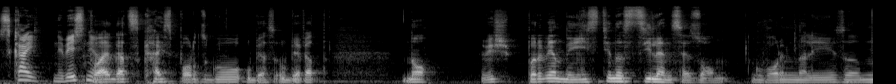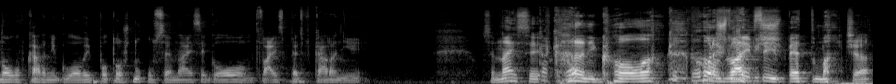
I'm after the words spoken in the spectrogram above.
Скай, небесния. Това е когато Sky Sports го обя- обявят. Но, виж, първия наистина силен сезон. Говорим, нали, за много вкарани голове и по-точно 18 гола в 25 вкарани 18 Какво? вкарани гола в бръщолевиш? 25 мача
